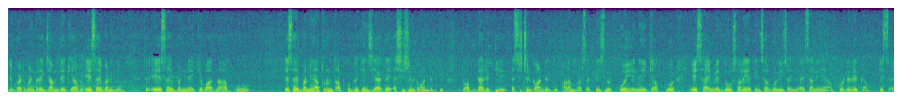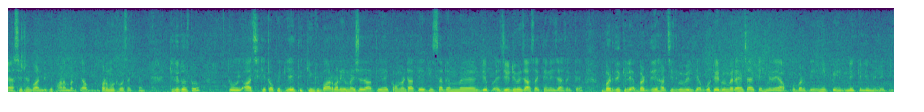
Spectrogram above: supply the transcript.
डिपार्टमेंटल एग्ज़ाम दे के आप एस बन गए। तो एस बनने के बाद ना आपको एस आई बनने तुरंत आपको वैकेंसी आ गई असिस्टेंट कमांडर की। तो आप डायरेक्टली असिस्टेंट कमांडर की फार्म भर सकते हैं। इसमें कोई नहीं कि आपको एस आई में दो साल या तीन साल होनी चाहिए। ऐसा नहीं है, आपको डायरेक्ट असिस्टेंट कमांडर की फार्म भर के आप प्रमोट हो सकते हैं। ठीक है दोस्तों? तो आज की टॉपिक यही थी, क्योंकि बार बार ये मैसेज आती है कमेंट आती है कि सर हम जी में जा सकते हैं, नहीं जा सकते वर्दी के लिए वर्दी हर चीज़ में मिलती है, आपको ट्रेड में रहें चाहे कहीं में रहें आपको वर्दी ही पहनने के लिए मिलेगी।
